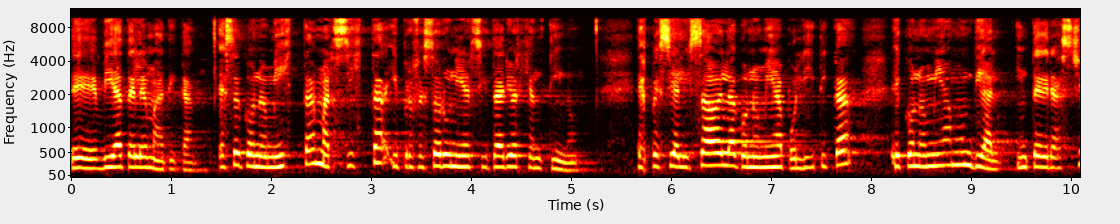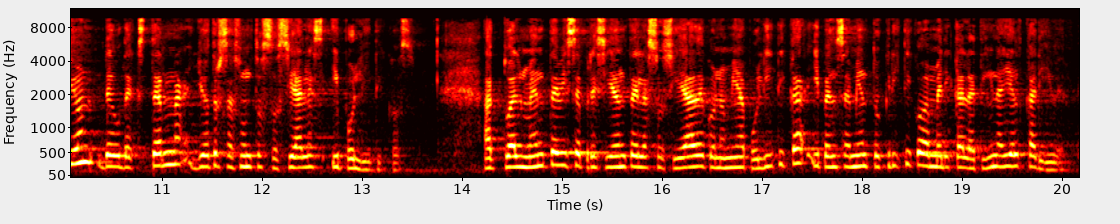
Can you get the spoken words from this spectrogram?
Eh, vía telemática. Es economista, marxista y profesor universitario argentino, especializado en la economía política, economía mundial, integración, deuda externa y otros asuntos sociales y políticos. Actualmente vicepresidente de la Sociedad de Economía Política y Pensamiento Crítico de América Latina y el Caribe.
